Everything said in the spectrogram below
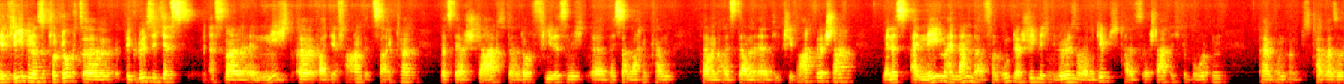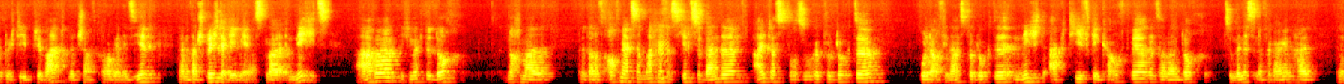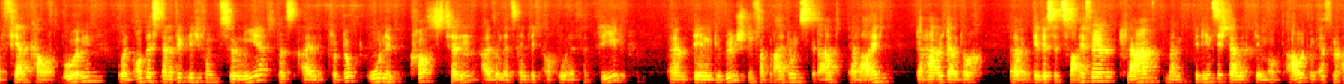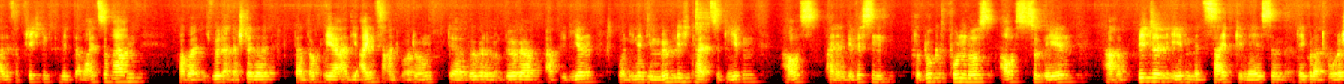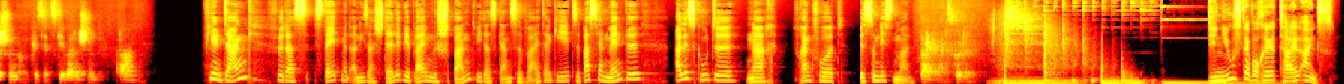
getriebenes Produkt äh, begrüße ich jetzt erstmal äh, nicht, äh, weil die Erfahrung gezeigt hat, dass der Staat dann doch vieles nicht äh, besser machen kann ähm, als dann äh, die Privatwirtschaft. Wenn es ein Nebeneinander von unterschiedlichen Lösungen gibt, teils staatlich geboten ähm, und, und, teilweise durch die Privatwirtschaft organisiert, ähm, dann spricht dagegen erstmal nichts. Aber ich möchte doch nochmal äh, darauf aufmerksam machen, dass hierzulande Altersvorsorgeprodukte und auch Finanzprodukte nicht aktiv gekauft werden, sondern doch zumindest in der Vergangenheit äh, verkauft wurden. Und ob es dann wirklich funktioniert, dass ein Produkt ohne Kosten, also letztendlich auch ohne Vertrieb, ähm, den gewünschten Verbreitungsgrad erreicht, da habe ich dann doch äh, gewisse Zweifel. Klar, man bedient sich dann dem Opt-out, um erstmal alle verpflichtend mit dabei zu haben. Aber ich würde an der Stelle dann doch eher an die Eigenverantwortung der Bürgerinnen und Bürger appellieren und ihnen die Möglichkeit zu geben, aus einem gewissen Produktfundus auszuwählen, aber bitte eben mit zeitgemäßem regulatorischen und gesetzgeberischen Rahmen. Vielen Dank für das Statement an dieser Stelle. Wir bleiben gespannt, wie das Ganze weitergeht. Sebastian Mentel, alles Gute nach Frankfurt. Bis zum nächsten Mal. Danke, alles Gute. Die News der Woche Teil 1.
